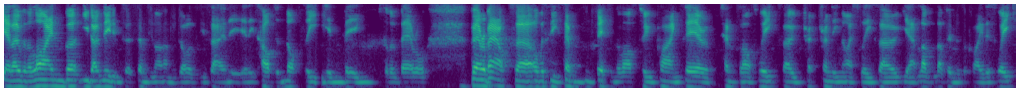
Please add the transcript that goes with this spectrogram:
get over the line. But you don't need him to seventy nine hundred dollars, as you say, and, it, and, it's hard to not see him being sort of there or thereabouts. Uh, obviously, seventh and fifth in the last two playings here, tenth last week, so tre- trending nicely. So yeah, love love him as a play this week.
